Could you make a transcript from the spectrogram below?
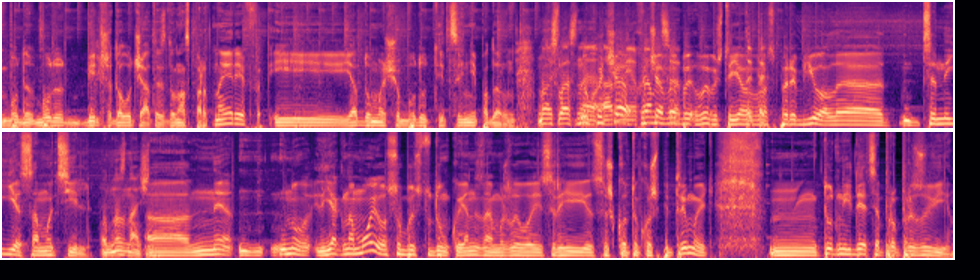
буде, будуть більше долучатись до нас партнерів, і я думаю, що будуть і цінні подарунки. Ну ось власне Ну, хоча, хоча це виби- вибачте, я Так, так. вас переб'ю, але це не є самоціль. однозначно. А, не, ну, як на мою особисту думку, я не знаю, можливо, і Сергій і Сашко також підтримують. Тут не йдеться про призові.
